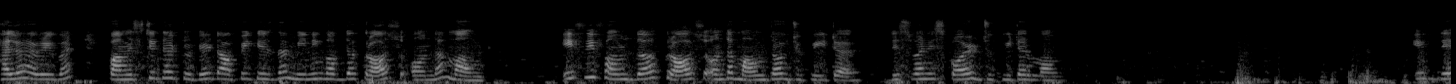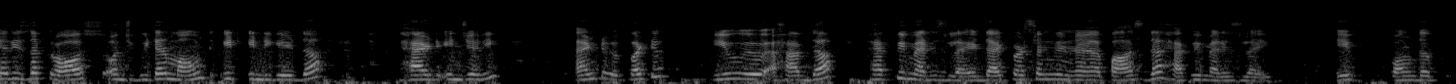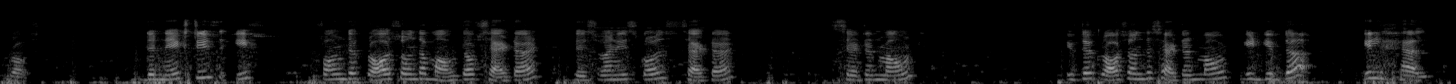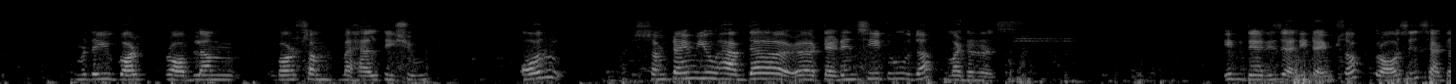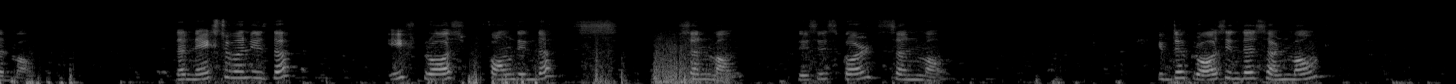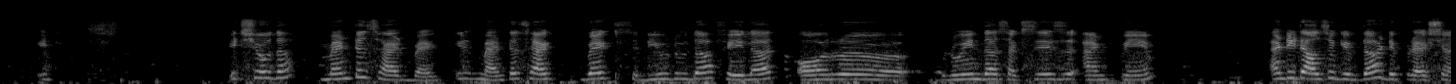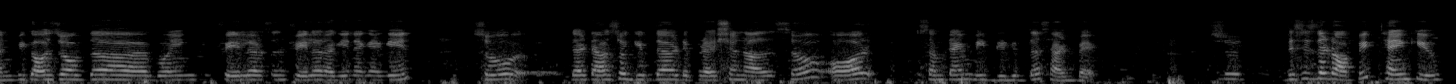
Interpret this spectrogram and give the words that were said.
Hello everyone. The today topic is the meaning of the cross on the mount. If we found the cross on the mount of Jupiter, this one is called Jupiter mount. If there is a cross on Jupiter mount, it indicates the head injury and but you have the happy marriage life. That person uh, pass the happy marriage life if found the cross. The next is if found a cross on the mount of Saturn. This one is called Saturn. Saturn mount. If the cross on the Saturn mount, it give the ill health. Whether you got problem, got some health issue, or sometime you have the uh, tendency to the murderers. If there is any types of cross in Saturn mount. The next one is the if cross found in the sun mount. This is called sun mount. If the cross in the sun mount, it it show the mental setback. Is mental setbacks due to the failure or uh, ruin the success and fame and it also give the depression because of the going failures and failure again and again. So that also give the depression also or sometimes it give the setback. So this is the topic. Thank you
